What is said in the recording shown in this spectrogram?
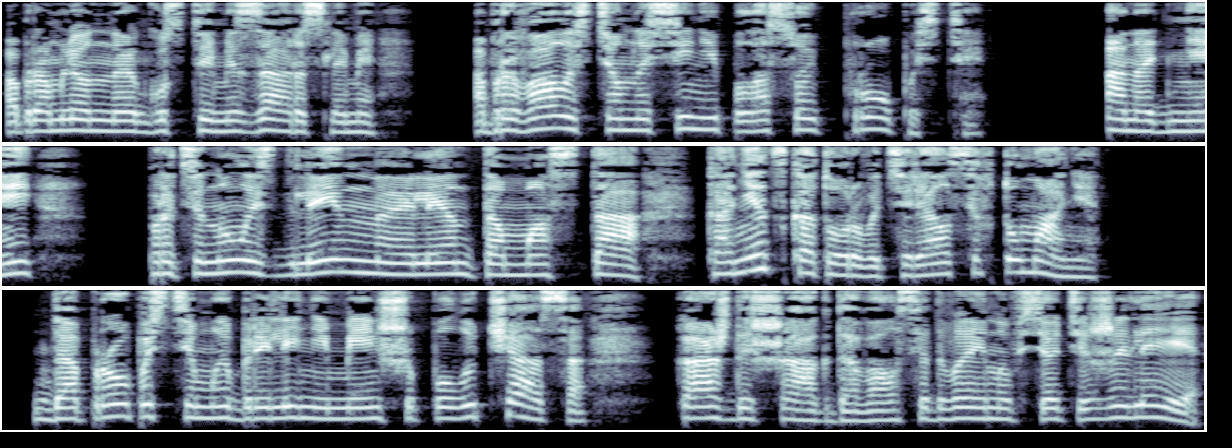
обрамленная густыми зарослями, обрывалась темно-синей полосой пропасти, а над ней протянулась длинная лента моста, конец которого терялся в тумане. До пропасти мы брели не меньше получаса, каждый шаг давался Двейну все тяжелее,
